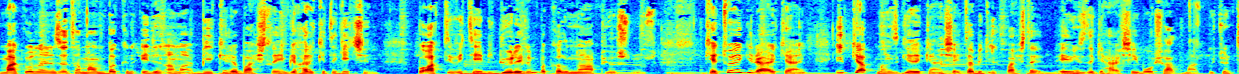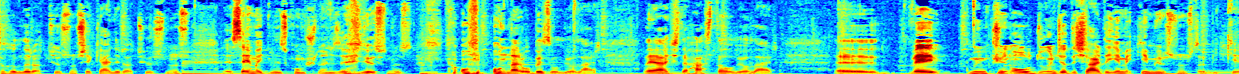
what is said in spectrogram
Makrolarınıza tamam bakın edin ama bir kere başlayın. Bir harekete geçin. Bu aktiviteyi bir görelim bakalım ne yapıyorsunuz. Ketoya girerken ilk yapmanız gereken şey tabii ki ilk başta evinizdeki her şeyi boşaltmak. Bütün tahılları atıyorsunuz, şekerleri atıyorsunuz. E, sevmediğiniz komşularınıza veriyorsunuz. onlar obez oluyorlar veya işte hasta oluyorlar. Ee, ve mümkün olduğunca dışarıda yemek yemiyorsunuz tabii ki.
